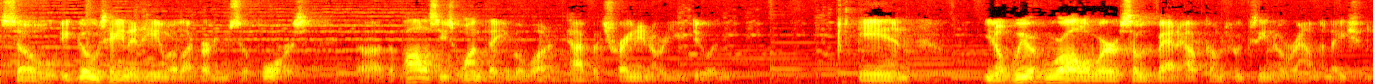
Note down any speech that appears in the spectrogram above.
so it goes hand in hand with like our use of force. Uh, the policy is one thing, but what type of training are you doing? And you know, we're, we're all aware of some of the bad outcomes we've seen around the nation.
